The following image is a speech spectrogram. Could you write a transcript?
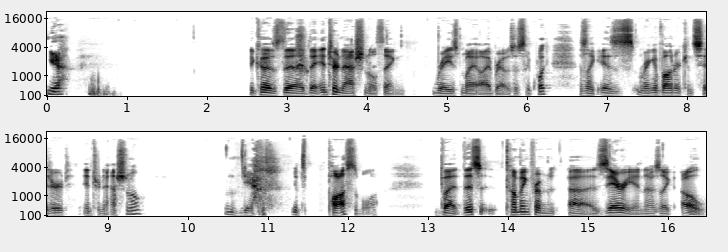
yeah, because the the international thing raised my eyebrows. It's like what? It's like is Ring of Honor considered international? Mm, yeah, It's possible, but this coming from uh, Zarian, I was like, oh,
